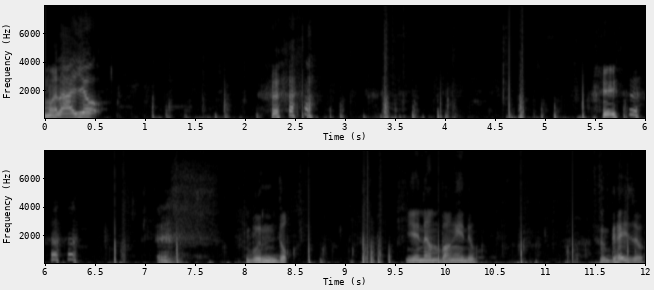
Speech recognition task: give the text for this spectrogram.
Malayo. Bundok. Yan ang bangin, oh. Guys, oh.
